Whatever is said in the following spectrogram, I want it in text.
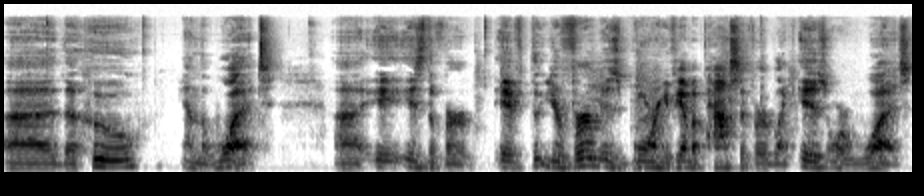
uh, the who, and the what, uh, is the verb. If the, your verb is boring, if you have a passive verb like is or was,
